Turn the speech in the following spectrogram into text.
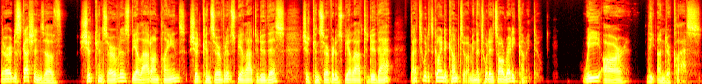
there are discussions of should conservatives be allowed on planes? Should conservatives be allowed to do this? Should conservatives be allowed to do that? That's what it's going to come to. I mean, that's what it's already coming to. We are the underclass,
